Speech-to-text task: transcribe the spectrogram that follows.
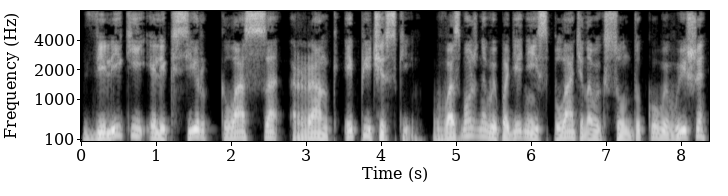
Великий эликсир класса ранг эпический. Возможно выпадение из платиновых сундуков и выше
